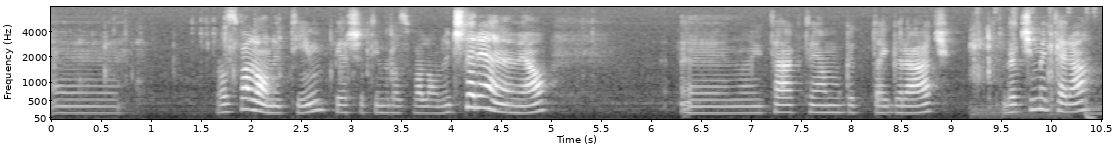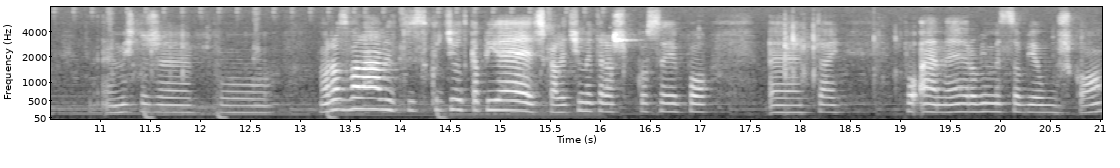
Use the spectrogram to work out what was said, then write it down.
Eee... Rozwalony team. Pierwszy team rozwalony. 4 M miał. Yy, No i tak, to ja mogę tutaj grać. Lecimy teraz. Yy, Myślę, że po... No rozwalamy, to jest króciutka pijeczka. Lecimy teraz szybko sobie po e, tutaj po Emy. Robimy sobie łóżko.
